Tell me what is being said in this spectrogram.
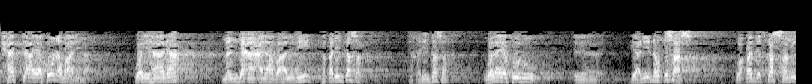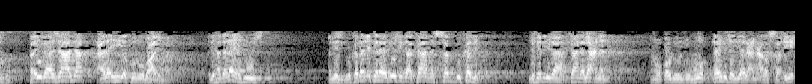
حتى يكون ظالما. ولهذا من دعا على ظالمه فقد انتصر. فقد انتصر. ولا يكون آه، يعني إنه قصاص. وقد اقتص منه. فإذا زاد عليه يكون ظالما. لهذا لا يجوز أن يزيد وكذلك لا يجوز إذا كان السب كذب. مثل إذا كان لعنا. كما هو قول الجمهور لا يجوز أن يلعن على الصحيح.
